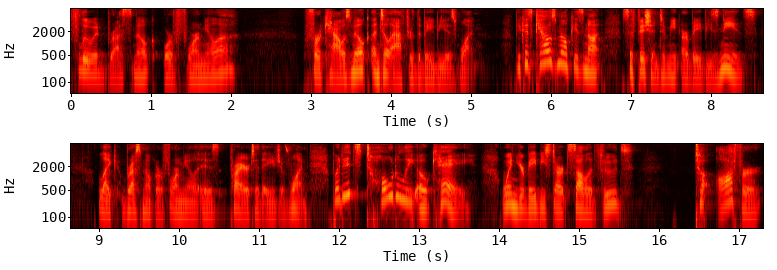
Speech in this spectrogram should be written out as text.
fluid breast milk or formula for cow's milk until after the baby is one. because cow's milk is not sufficient to meet our baby's needs like breast milk or formula is prior to the age of one. But it's totally okay when your baby starts solid foods to offer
